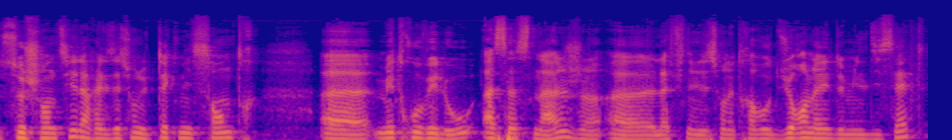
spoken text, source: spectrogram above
ce chantier, la réalisation du technicentre métro vélo à Sassenage, la finalisation des travaux durant l'année 2017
